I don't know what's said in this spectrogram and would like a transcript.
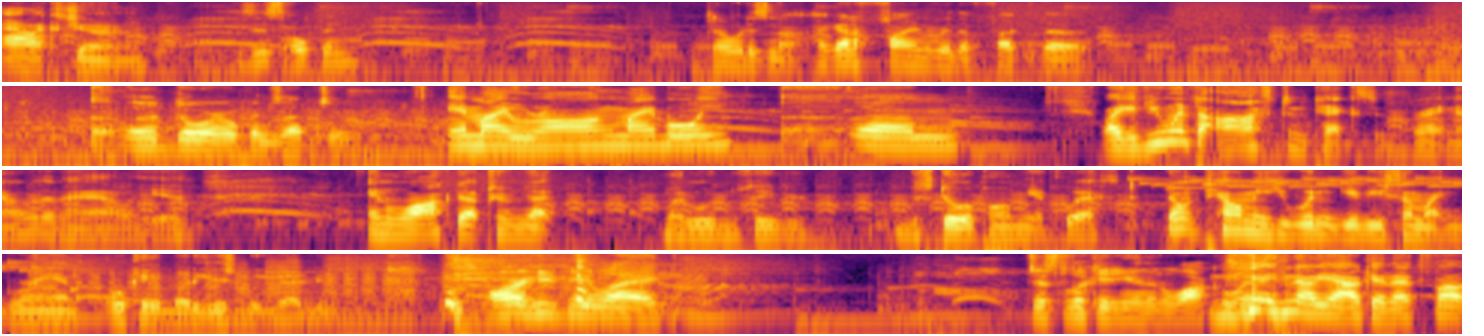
Alex Jones. Is this open? No, it is not. I gotta find where the fuck the uh, door opens up to. Am I wrong, my boy? Um, Like if you went to Austin, Texas, right now, where the hell he is, and walked up to him like, "My Lord and Savior, bestow upon me a quest." Don't tell me he wouldn't give you some like grand. Okay, buddy, this is what you gotta do. or he'd be like, just look at you and then walk away. no, yeah, okay, that's fine.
